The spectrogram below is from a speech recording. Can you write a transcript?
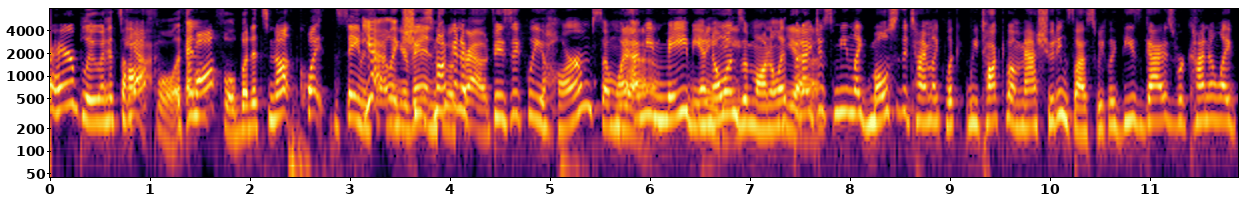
her hair blue, and it's Yeah, awful. It's and- awful, but it's not quite the same. yeah, like she's not to gonna crowd. physically harm someone. I mean, maybe, and no one's a maybe. monolith, but I just mean like most of the time, like look, we talked about mass shootings last week. Like these guys were kind of like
